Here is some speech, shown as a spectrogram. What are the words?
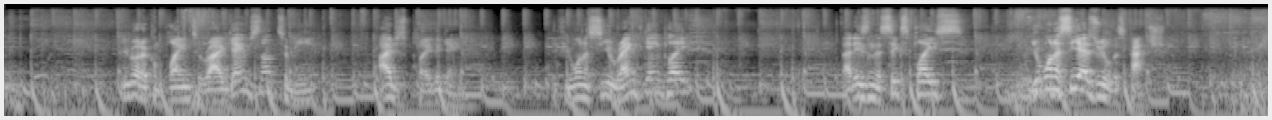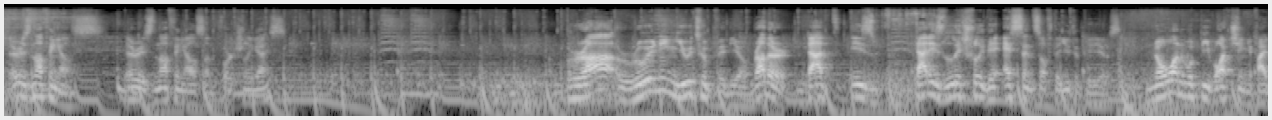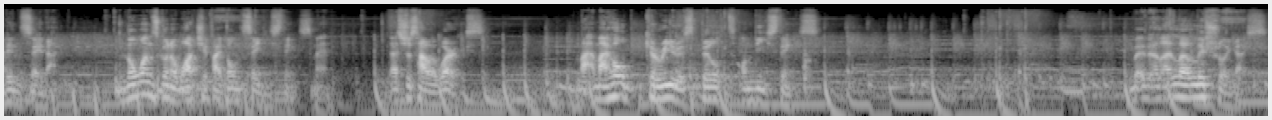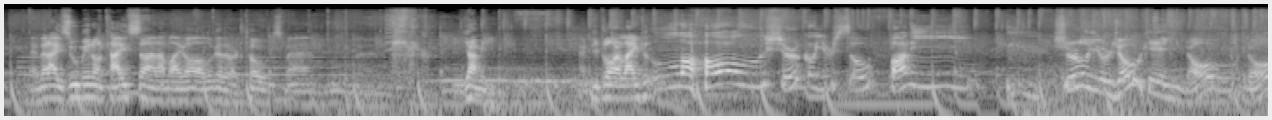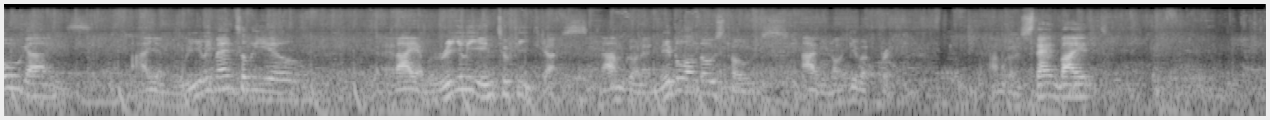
You gotta complain to Riot Games, not to me. I just play the game. If you want to see ranked gameplay, that is in the 6th place, you want to see Ezreal this patch. There is nothing else. There is nothing else, unfortunately, guys. Bruh, ruining YouTube video. Brother, that is that is literally the essence of the YouTube videos. No one would be watching if I didn't say that. No one's gonna watch if I don't say these things, man. That's just how it works. My, my whole career is built on these things. Uh, literally, guys. And then I zoom in on Kai'Sa and I'm like, oh, look at her toes, man. Yummy. And people are like, lol, Shurkou, you're so funny. Surely you're joking. No, no, guys. I am really mentally ill. And I am really into feet, guys. And I'm gonna nibble on those toes. I do not give a frick. I'm gonna stand by it.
